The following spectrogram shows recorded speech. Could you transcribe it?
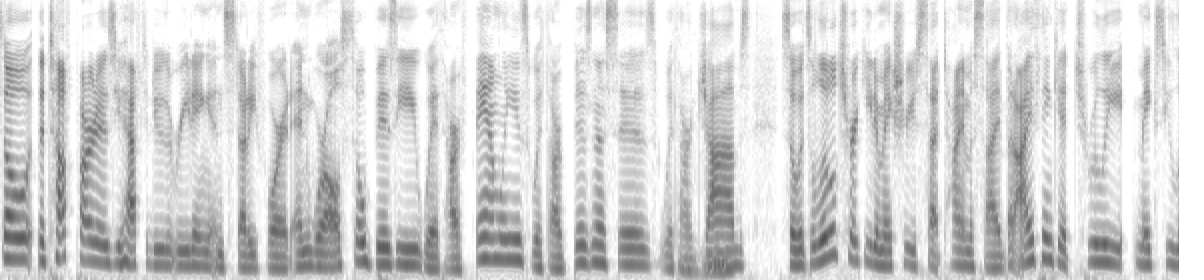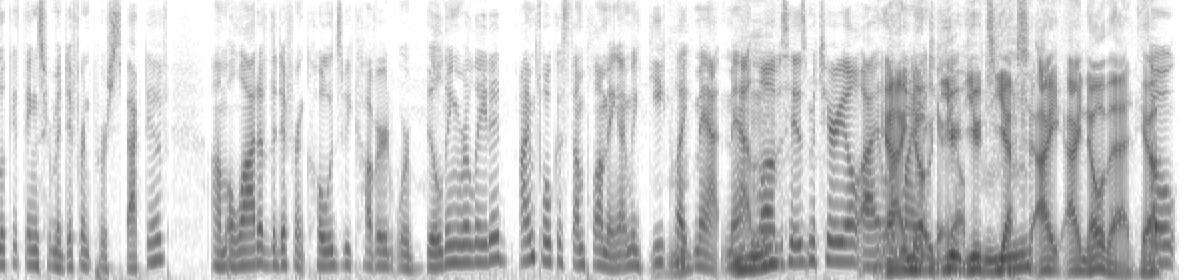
So the tough part is you have to do the reading and study for it. And we're all so busy with our families, with our businesses, with our mm-hmm. jobs. So it's a little tricky to make sure you set time aside. But I think it truly makes you look at things from a different perspective. Um, a lot of the different codes we covered were building related. I'm focused on plumbing. I'm a geek mm-hmm. like Matt. Matt mm-hmm. loves his material. I love I my know material. you. You yes, mm-hmm. I I know that. Yeah. So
